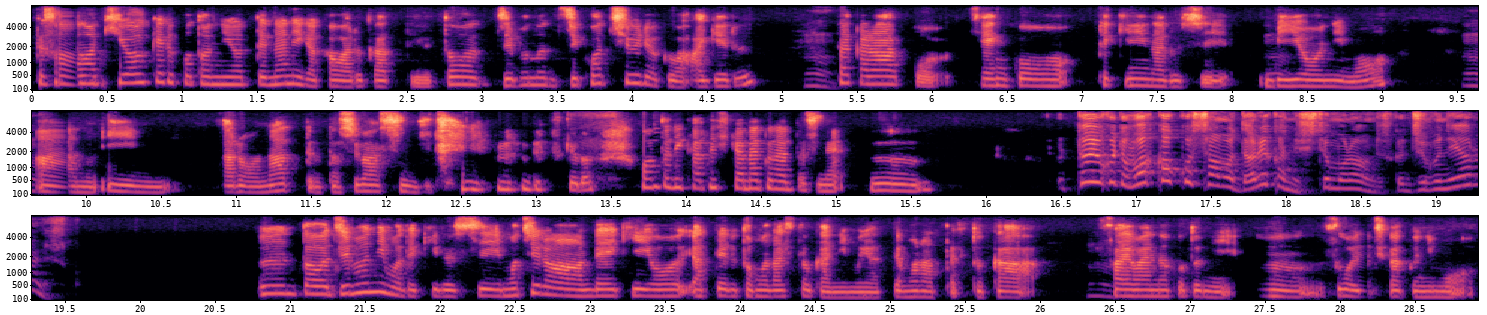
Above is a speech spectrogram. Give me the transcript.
で、その気を受けることによって何が変わるかっていうと、自分の自己注力を上げる。だから、こう、健康的になるし、美容にも、うん、あの、いいんだろうなって私は信じているんですけど、本当に風邪ひかなくなったしね。うん。ということで、若子さんは誰かにしてもらうんですか？自分でやるんですか？うんと、自分にもできるし、もちろん、霊気をやってる友達とかにもやってもらったりとか、うん、幸いなことに、うん、すごい近くにも、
